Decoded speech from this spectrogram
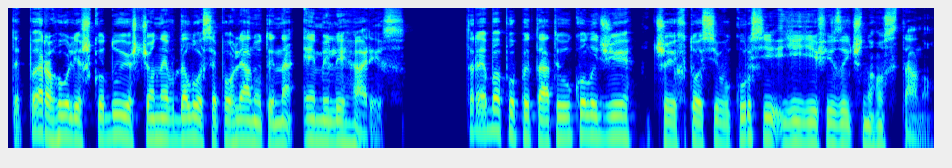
Тепер Голі шкодує, що не вдалося поглянути на Емілі Гарріс. Треба попитати у коледжі, чи хтось в курсі її фізичного стану.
